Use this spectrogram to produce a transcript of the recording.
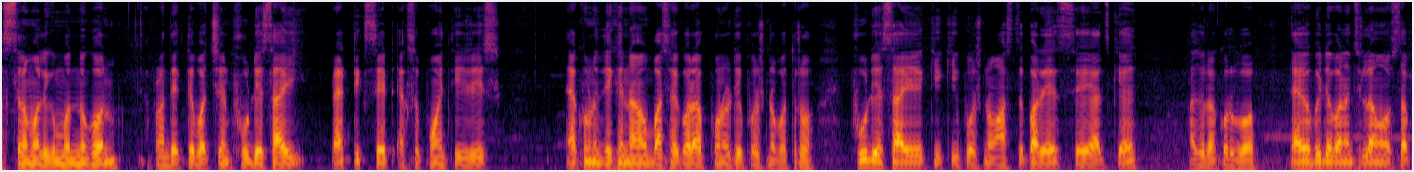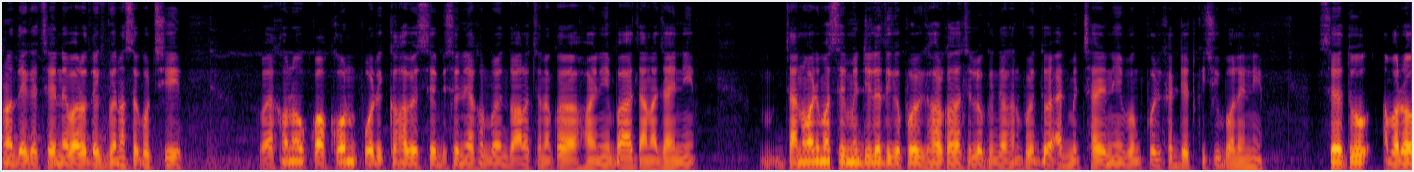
আসসালামু আলাইকুম বন্ধুগণ। আপনারা দেখতে পাচ্ছেন ফুড এসআই প্র্যাকটিস সেট একশো পঁয়ত্রিশ। এখনই দেখে নাও, বাছাই করা পনেরোটি প্রশ্নপত্র। ফুড এসআইয়ে কী কী প্রশ্ন আসতে পারে সে আজকে আলোচনা করব। এক ভিডিও বানিয়েছিলাম, অবশ্য আপনারা দেখেছেন, এবারও দেখবেন, আশা করছি। এখনও কখন পরীক্ষা হবে সে বিষয় নিয়ে এখন পর্যন্ত আলোচনা করা হয়নি বা জানা যায়নি। জানুয়ারি মাসের মিডিলের দিকে পরীক্ষা হওয়ার কথা ছিল, কিন্তু এখন পর্যন্ত অ্যাডমিট ছাড়েনি এবং পরীক্ষার ডেট কিছুই বলেনি। সেহেতু আবারও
